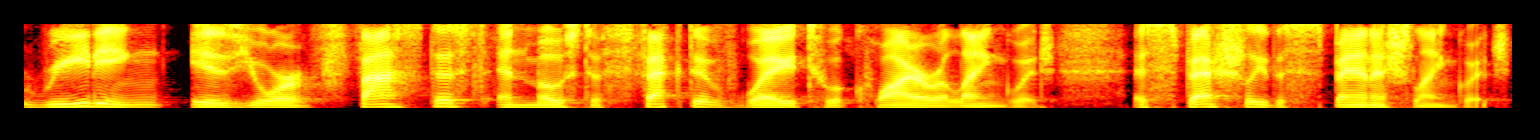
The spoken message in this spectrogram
reading is your fastest and most effective way to acquire a language, especially the Spanish language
